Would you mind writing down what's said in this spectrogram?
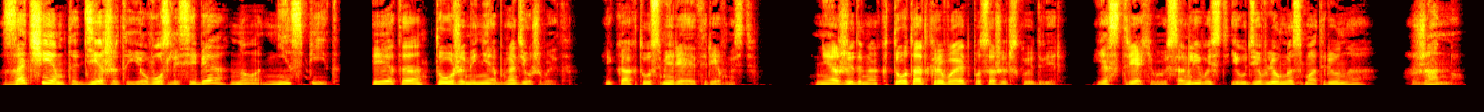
Зачем-то держит ее возле себя, но не спит. И это тоже меня обнадеживает. И как-то усмиряет ревность. Неожиданно кто-то открывает пассажирскую дверь. Я стряхиваю сонливость и удивленно смотрю на Жанну.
